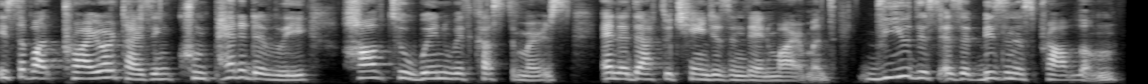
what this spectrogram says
It's about prioritizing competitively how to win with customers and adapt to changes in the environment. View this as a business problem.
